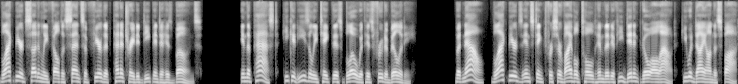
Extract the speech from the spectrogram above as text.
Blackbeard suddenly felt a sense of fear that penetrated deep into his bones. In the past, he could easily take this blow with his fruit ability. But now, Blackbeard's instinct for survival told him that if he didn't go all out, he would die on the spot.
